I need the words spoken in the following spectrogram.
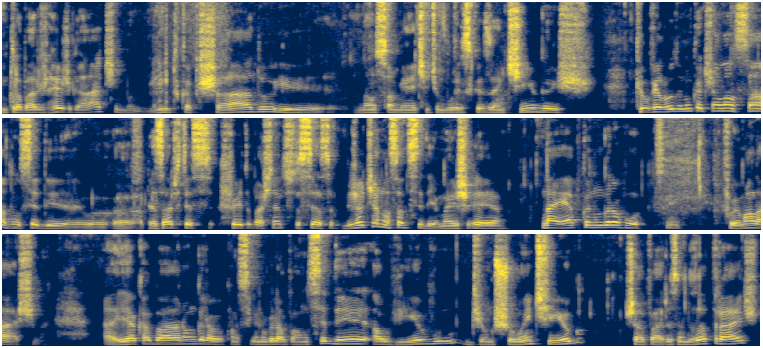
um trabalho de resgate muito caprichado e não somente de músicas antigas que o Veludo nunca tinha lançado um CD, apesar de ter feito bastante sucesso, já tinha lançado CD, mas é, na época não gravou. Sim. Foi uma lástima. Aí acabaram gra conseguindo gravar um CD ao vivo de um show antigo, já vários anos atrás,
